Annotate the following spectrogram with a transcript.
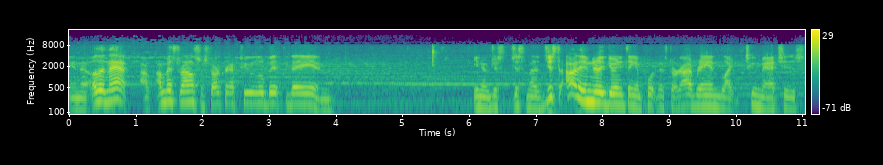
And uh, other than that, I, I messed around with some StarCraft 2 a little bit today, and you know, just just my just I didn't really do anything important in Star. I ran like two matches,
